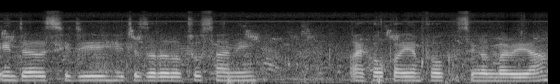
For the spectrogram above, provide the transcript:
in the LCD. It is a little too sunny. I hope I am focusing on Maria.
